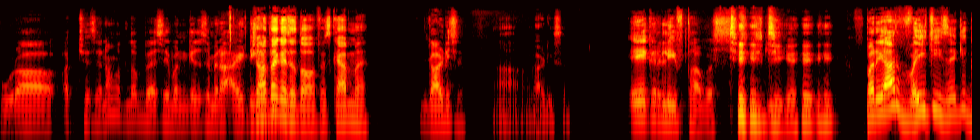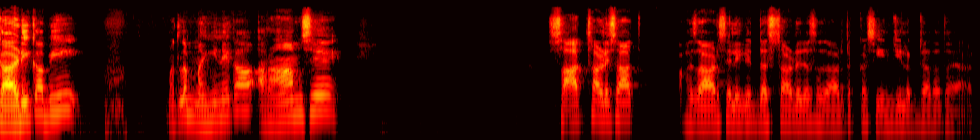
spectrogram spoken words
पूरा अच्छे से ना मतलब वैसे बन के जैसे मेरा आईटी जाता कैसे था ऑफ़िस कैब में? गाड़ी से। हाँ गाड़ी से। एक रिलीफ था बस। ठीक है। पर यार वही चीज़ है कि गाड़ी का भी मतलब महीने का आराम से सात साढ़े सात हज़ार से लेके दस साढ़े दस हज़ार तक का सीएनजी लग जाता था यार।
